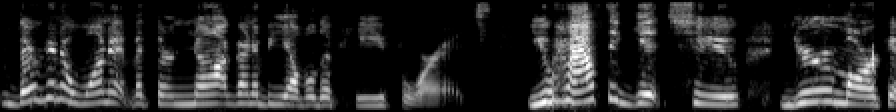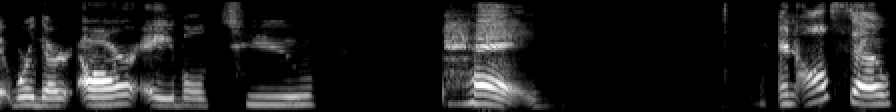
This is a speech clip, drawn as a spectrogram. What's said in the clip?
they're going to want it, but they're not going to be able to pay for it. You have to get to your market where they are able to pay. And also,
